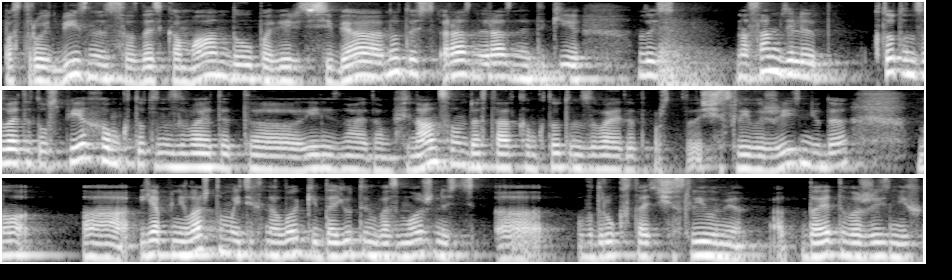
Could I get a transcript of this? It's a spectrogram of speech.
построить бизнес, создать команду, поверить в себя. Ну, то есть разные-разные такие... Ну, то есть на самом деле кто-то называет это успехом, кто-то называет это, я не знаю, там, финансовым достатком, кто-то называет это просто счастливой жизнью, да. Но я поняла, что мои технологии дают им возможность э, вдруг стать счастливыми. А до этого жизнь их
